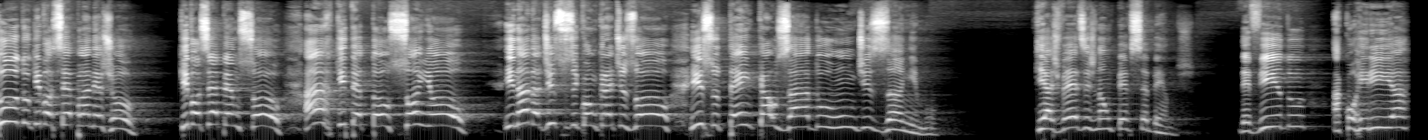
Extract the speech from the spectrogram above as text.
Tudo que você planejou, que você pensou, arquitetou, sonhou, e nada disso se concretizou, isso tem causado um desânimo que às vezes não percebemos, devido à correria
